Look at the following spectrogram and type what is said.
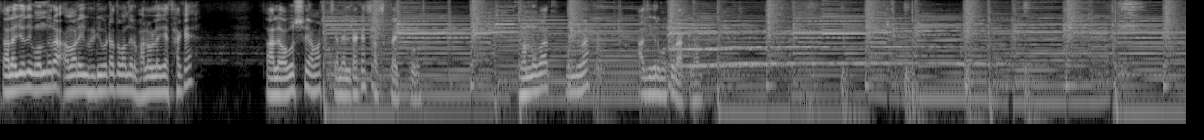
তাহলে যদি বন্ধুরা আমার এই ভিডিওটা তোমাদের ভালো লেগে থাকে, তাহলে অবশ্যই আমার চ্যানেলটাকে সাবস্ক্রাইব করো। ধন্যবাদ বন্ধুরা আজকের মতো রাখলাম।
